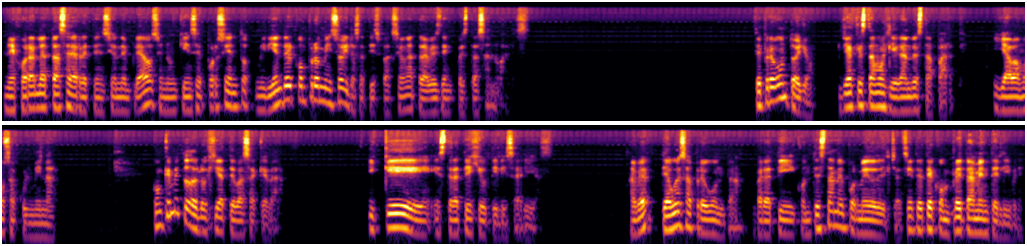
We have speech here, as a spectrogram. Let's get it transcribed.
mejorar la tasa de retención de empleados en un 15%, midiendo el compromiso y la satisfacción a través de encuestas anuales. Te pregunto yo, ya que estamos llegando a esta parte y ya vamos a culminar, ¿Con qué metodología te vas a quedar? ¿Y qué estrategia utilizarías? A ver, te hago esa pregunta para ti. Contéstame por medio del chat. Siéntete completamente libre.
